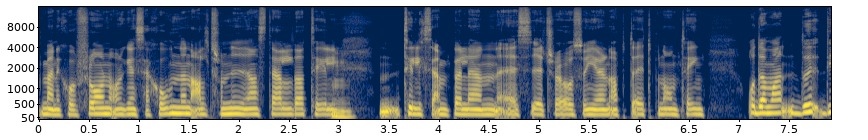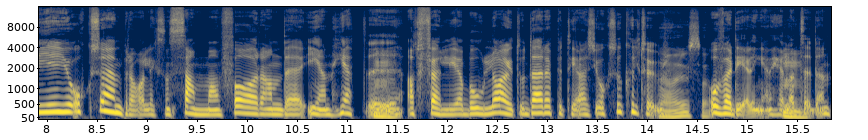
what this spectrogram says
människor från organisationen, allt från nyanställda till mm. till exempel en eh, CHRO som ger en update på någonting. Och där man, det, är ju också en bra liksom, sammanförande enhet i mm. att följa bolaget. Och Där repeteras ju också kultur ja, och värderingar hela mm. tiden.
